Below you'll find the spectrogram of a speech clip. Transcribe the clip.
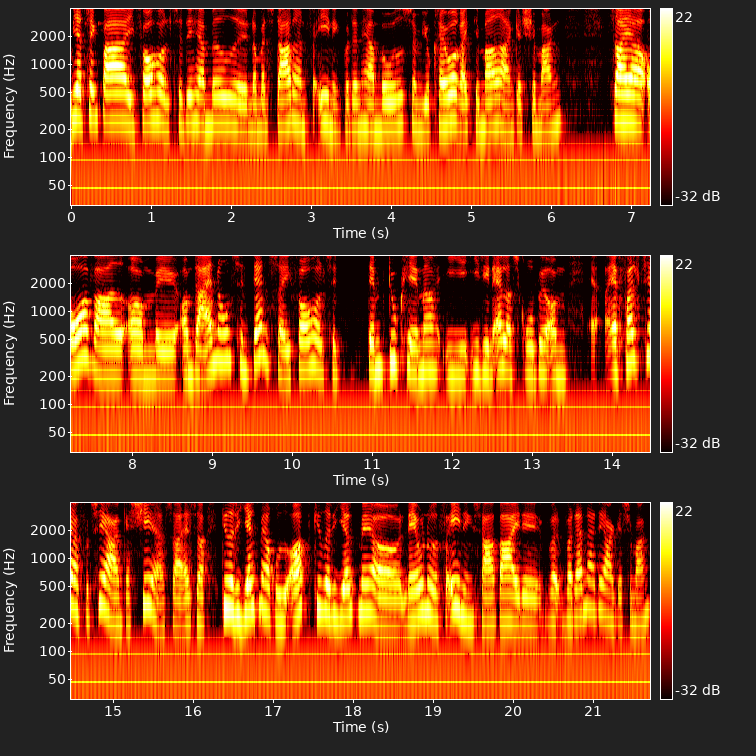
ven. Jeg tænkte bare i forhold til det her med, øh, når man starter en forening på den her måde, som jo kræver rigtig meget engagement, så har jeg overvejet, om, øh, om der er nogle tendenser i forhold til dem, du kender i, i din aldersgruppe, om er- folk til at få til at engagere sig? Altså, gider de hjælp med at rydde op? Gider de hjælp med at lave noget foreningsarbejde? H- Hvordan er det engagement?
